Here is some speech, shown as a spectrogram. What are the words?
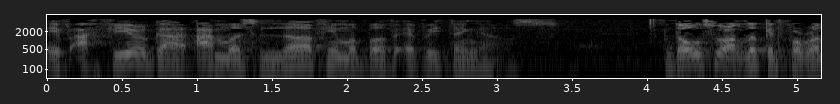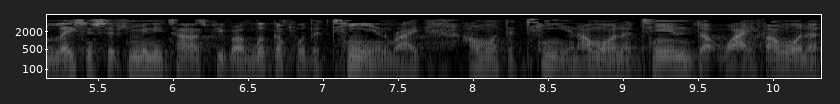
if I fear God, I must love him above everything else. Those who are looking for relationships, many times people are looking for the 10, right? I want the 10. I want a 10 wife. I want a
